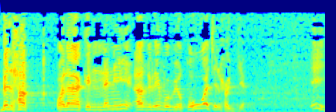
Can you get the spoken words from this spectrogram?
بالحق ولكنني أغلب بقوة الحجة. إيه؟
